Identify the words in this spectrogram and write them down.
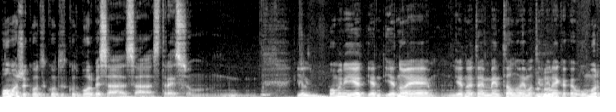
pomaže kod, kod, kod borbe sa, sa stresom? Jer po meni jed- jed- jedno je, jedno je taj mentalno-emotivni Mhm. nekakav umor,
